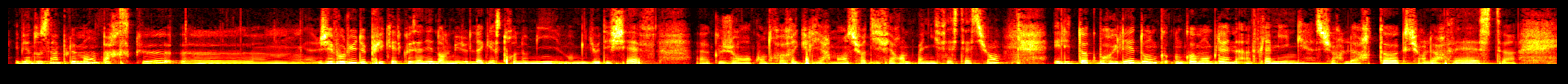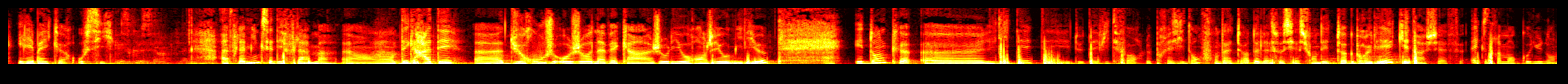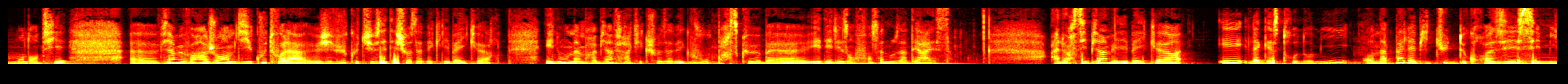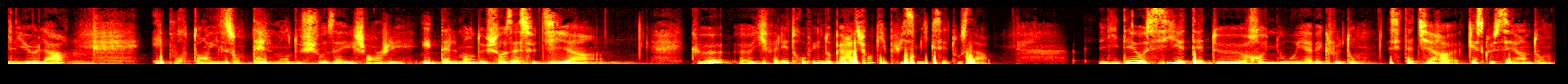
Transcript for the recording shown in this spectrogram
Eh bien, tout simplement parce que euh, j'évolue depuis quelques années dans le milieu de la gastronomie, le milieu des chefs, euh, que je rencontre régulièrement sur différentes manifestations. Et les toques brûlés, donc, ont comme emblème un flaming sur leur toque, sur leur veste, et les bikers aussi. Qu'est-ce que c'est un Un flaming, c'est des flammes euh, en dégradé euh, du rouge au jaune avec un joli orangé au milieu. Et donc, euh, l'idée de David Faure, le président fondateur de l'association des toques brûlés, qui est un chef extrêmement connu dans le monde entier, euh, vient me voir un jour et me dit, écoute, voilà, j'ai vu que tu faisais des choses avec les bikers, et nous, on aimerait bien faire quelque chose avec vous, parce que bah, aider les enfants, ça nous intéresse. Alors c'est bien, mais les bikers et la gastronomie, on n'a pas l'habitude de croiser ces milieux-là. Et pourtant, ils ont tellement de choses à échanger et tellement de choses à se dire que euh, fallait trouver une opération qui puisse mixer tout ça. L'idée aussi était de renouer avec le don, c'est-à-dire qu'est-ce que c'est un don?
